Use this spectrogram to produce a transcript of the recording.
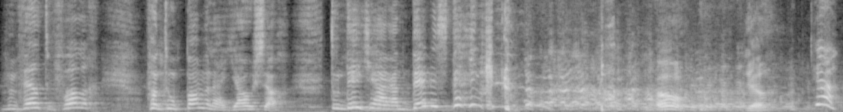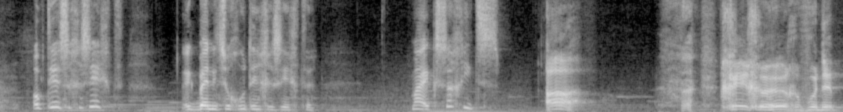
Wel toevallig. Want toen Pamela jou zag, toen deed je haar aan Dennis denken. Oh, ja? Ja, op deze gezicht. Ik ben niet zo goed in gezichten. Maar ik zag iets. Ah, geen geheugen voor de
